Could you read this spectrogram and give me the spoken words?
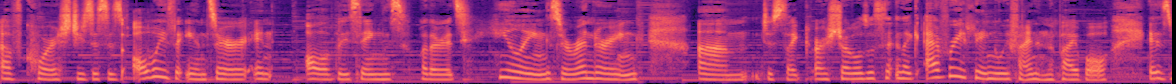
of course, Jesus is always the answer in all of these things, whether it's healing, surrendering, um, just like our struggles with like everything we find in the Bible is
